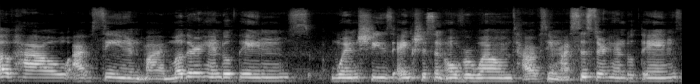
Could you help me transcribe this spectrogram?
of how I've seen my mother handle things when she's anxious and overwhelmed, how I've seen my sister handle things.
